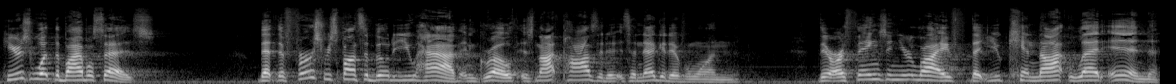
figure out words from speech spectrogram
Here's what the Bible says that the first responsibility you have in growth is not positive, it's a negative one. There are things in your life that you cannot let in.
